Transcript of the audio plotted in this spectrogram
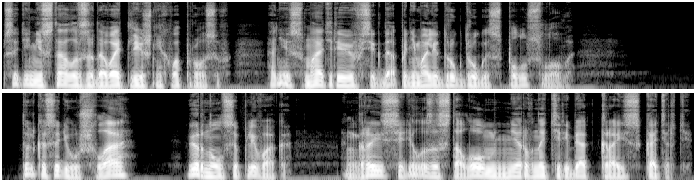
Сади не стала задавать лишних вопросов. Они с матерью всегда понимали друг друга с полуслова. Только Сади ушла, вернулся плевака. Грейс сидела за столом, нервно теребя край скатерти.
